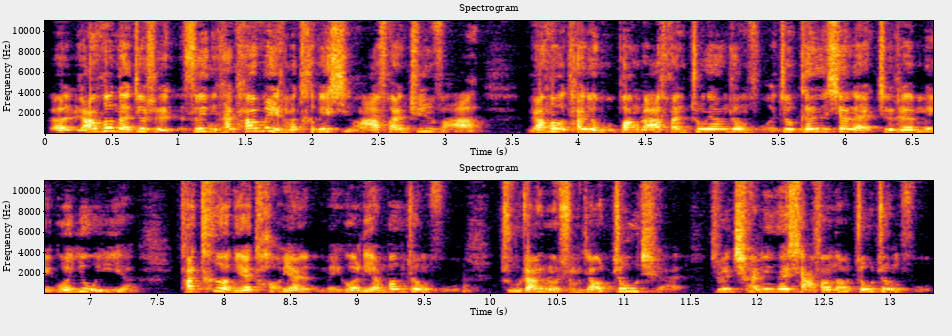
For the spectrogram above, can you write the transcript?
呃，然后呢，就是所以你看他为什么特别喜欢阿富汗军阀，然后他就不帮助阿富汗中央政府，就跟现在就是美国右翼啊，他特别讨厌美国联邦政府，主张一种什么叫州权，就是权力应该下放到州政府，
